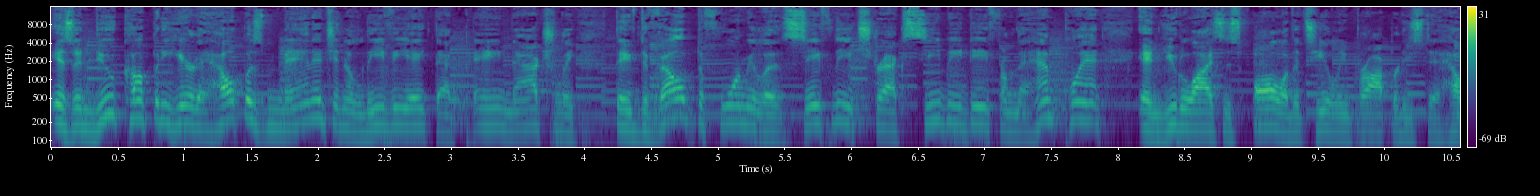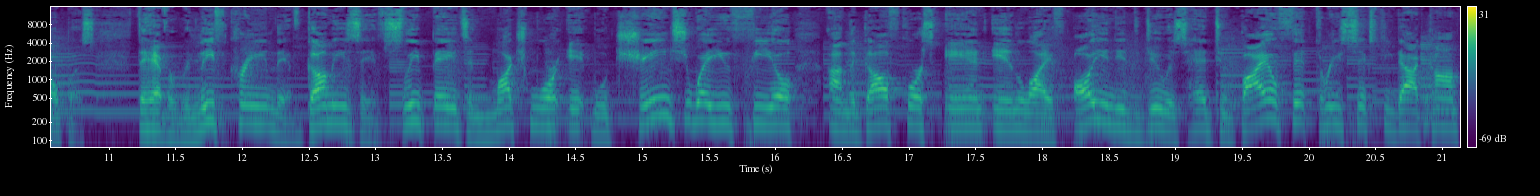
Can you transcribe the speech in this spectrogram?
is a new company here to help us manage and alleviate that pain naturally. They've developed a formula that safely extracts CBD from the hemp plant and utilizes all of its healing properties to help us. They have a relief cream, they have gummies, they have sleep aids, and much more. It will change the way you feel on the golf course and in life. All you need to do is head to biofit360.com.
